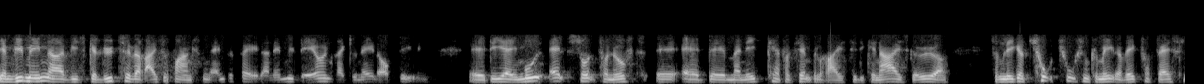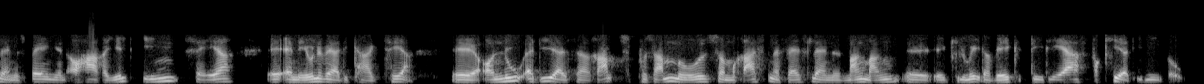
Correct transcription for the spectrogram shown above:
Jamen, vi mener, at vi skal lytte til, hvad rejsebranchen anbefaler, nemlig lave en regional opdeling. Øh, det er imod alt sund fornuft, øh, at øh, man ikke kan for eksempel rejse til de kanariske øer, som ligger 2.000 km væk fra fastlandet Spanien og har reelt ingen sager af nævneværdig karakter. Og nu er de altså ramt på samme måde som resten af fastlandet mange, mange kilometer væk. Det, det er forkert i min bog.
